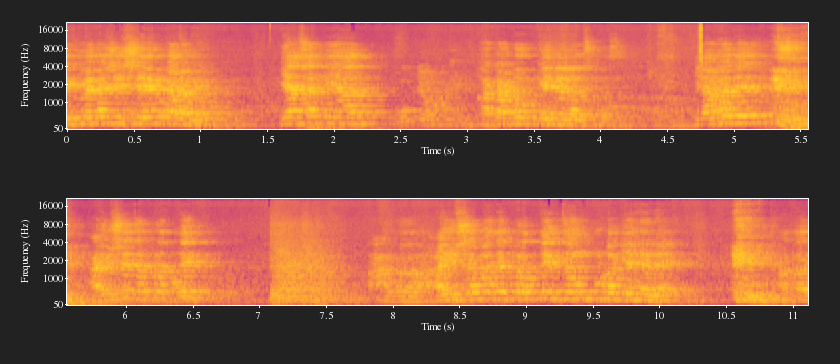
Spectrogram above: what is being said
एकमेकाशी शेअर करावे. यासाठी हा खटाटोप केलेला असतो. यामध्ये आयुष्याच्या प्रत्येक आयुष्यामध्ये प्रत्येक जण पुढे गेलेला आहे. आता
